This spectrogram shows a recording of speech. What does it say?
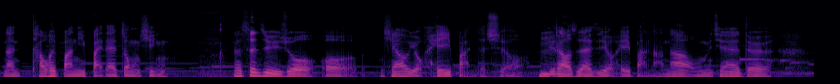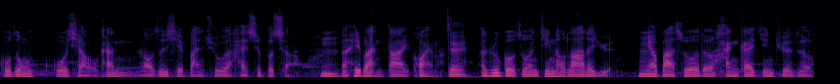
那它会把你摆在中心，那甚至于说，哦，你想要有黑板的时候，其实老师还是有黑板啊，那我们现在的国中、国小，我看老师写板书的还是不少，嗯，那黑板很大一块嘛，对，那如果说你镜头拉得远。你要把所有的涵盖进去的时候，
